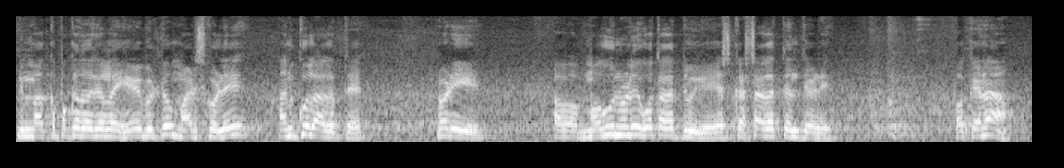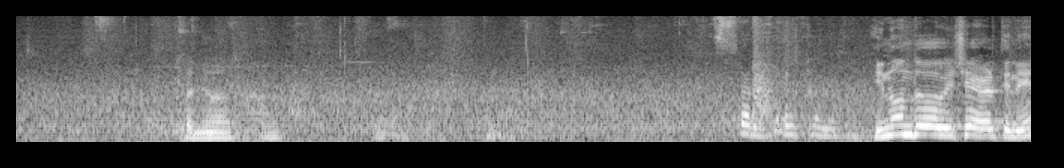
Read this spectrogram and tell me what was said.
ನಿಮ್ಮ ಅಕ್ಕಪಕ್ಕದವರೆಲ್ಲ ಹೇಳಿಬಿಟ್ಟು ಮಾಡಿಸ್ಕೊಳ್ಳಿ. ಅನುಕೂಲ ಆಗುತ್ತೆ. ನೋಡಿ ಅವ ಮಗು ನೋಡಿ ಗೊತ್ತಾಗುತ್ತೆ ನಿಮಗೆ ಎಷ್ಟು ಕಷ್ಟ ಆಗುತ್ತೆ ಅಂತೇಳಿ. ಓಕೆನಾ? ಇನ್ನೊಂದು ವಿಷಯ ಹೇಳ್ತೀನಿ.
